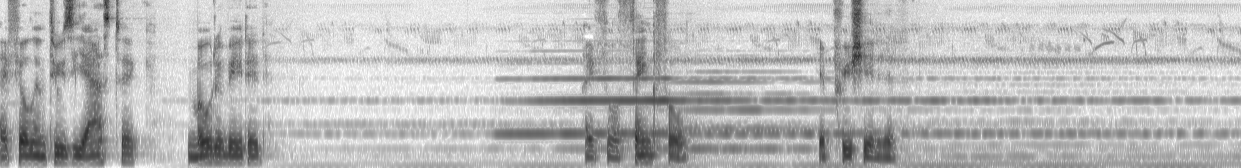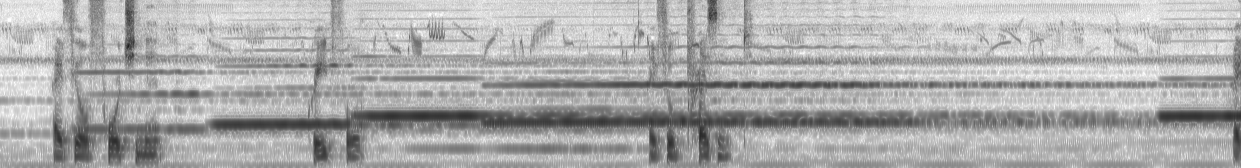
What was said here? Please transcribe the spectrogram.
I feel enthusiastic, motivated. I feel thankful, appreciative. I feel fortunate, grateful. I feel present. I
